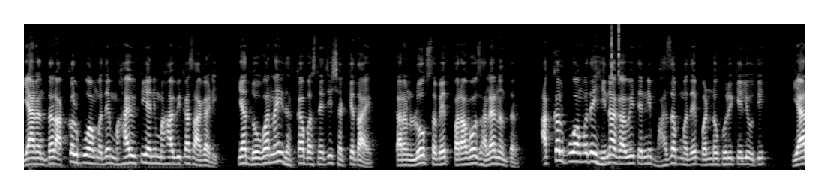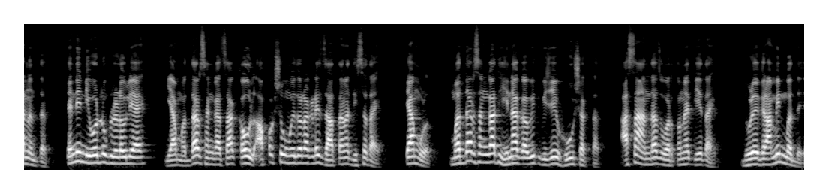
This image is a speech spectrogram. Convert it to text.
यानंतर अक्कलकुवामध्ये महायुती आणि महाविकास आघाडी या दोघांनाही धक्का बसण्याची शक्यता आहे. कारण लोकसभेत पराभव झाल्यानंतर अक्कलकुवामध्ये हिना गावी त्यांनी भाजपमध्ये बंडखोरी केली होती. यानंतर त्यांनी निवडणूक लढवली आहे. या मतदारसंघाचा कौल अपक्ष उमेदवाराकडे जाताना दिसत आहे. त्यामुळं मतदारसंघात हिना गावीत विजय होऊ शकतात असा अंदाज वर्तवण्यात येत आहे. धुळे ग्रामीणमध्ये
